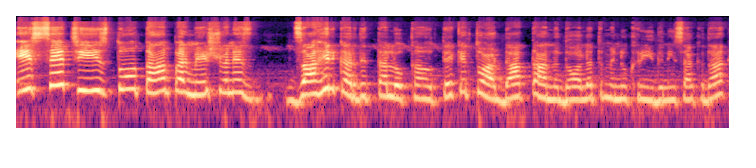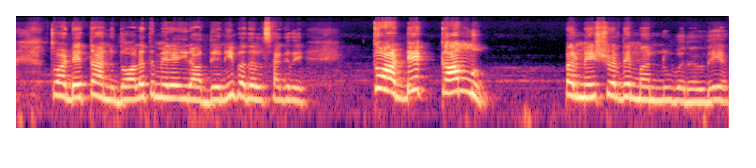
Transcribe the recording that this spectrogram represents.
ਇਸੇ ਚੀਜ਼ ਤੋਂ ਤਾਂ ਪਰਮੇਸ਼ਵਰ ਨੇ ਜ਼ਾਹਿਰ ਕਰ ਦਿੱਤਾ ਲੋਕਾਂ ਉੱਤੇ ਕਿ ਤੁਹਾਡਾ ਧਨ ਦੌਲਤ ਮੈਨੂੰ ਖਰੀਦ ਨਹੀਂ ਸਕਦਾ, ਤੁਹਾਡੇ ਧਨ ਦੌਲਤ ਮੇਰੇ ਇਰਾਦੇ ਨਹੀਂ ਬਦਲ ਸਕਦੇ। ਤੁਹਾਡੇ ਕੰਮ ਪਰਮੇਸ਼ਵਰ ਦੇ ਮਨ ਨੂੰ ਬਦਲਦੇ ਆ।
